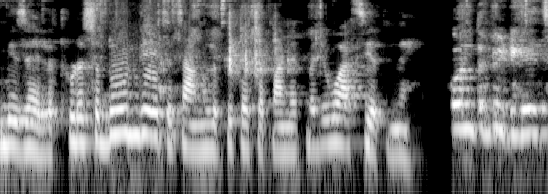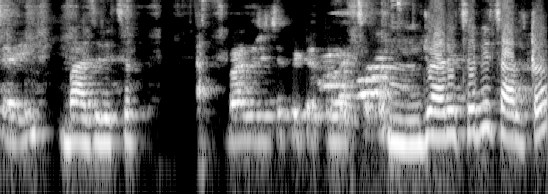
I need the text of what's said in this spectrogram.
भिजायला थोडस धुवून घ्यायचं चांगलं पिठाच्या पाण्यात म्हणजे वास येत नाही. कोणतं पीठ घ्यायचं आहे बाजरीचं. बाजरीच्या पिठात ज्वारीचं बी चालतं.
